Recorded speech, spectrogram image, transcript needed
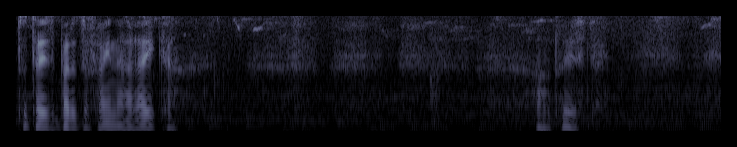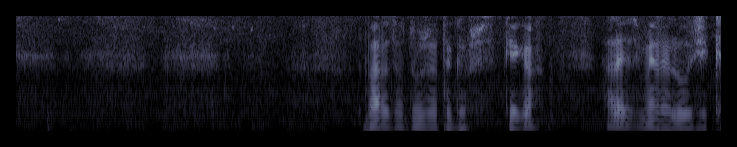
Tutaj jest bardzo fajna alejka. O, tu jest bardzo dużo tego wszystkiego, ale jest w miarę luzik.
